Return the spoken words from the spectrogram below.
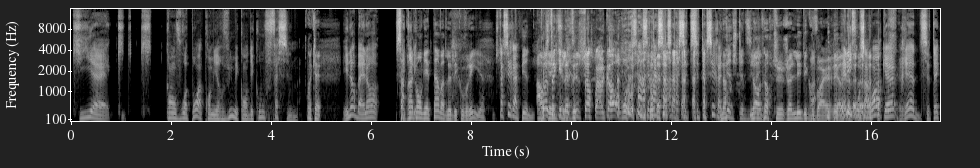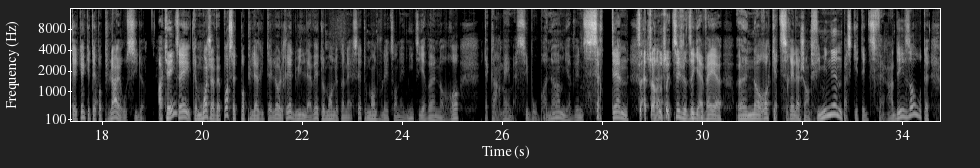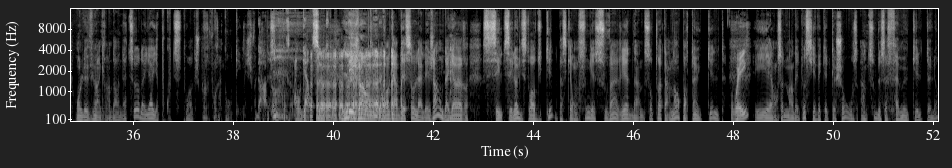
qui, euh, qui- qui- qu'on voit pas à première vue, mais qu'on découvre facilement. OK. Et là, ben là, Ça prend été- combien de temps avant de le découvrir? c'est assez rapide. Ah, Pas OK. ça qu'elle a dit, je cherche encore, moi. C'est c'est assez, c'est- c'est assez rapide, je te dirais. Non, non, je, je l'ai découvert. Mais là, il faut savoir que Red, c'était quelqu'un qui était populaire aussi. Là. OK. Tu sais, que moi, j'avais pas cette popularité-là. Le Red, lui, il l'avait, tout le monde le connaissait, tout le monde voulait être son ami. Il y avait un aura, il était quand même assez beau bonhomme, il y avait une certaine. Ça a euh, changé. tu sais, je veux dire, il y avait euh, un aura qui attirait la gente féminine parce qu'il était différent des autres. On l'a vu en grandeur nature, d'ailleurs. Il y a beaucoup d'histoires que je pourrais vous raconter, mais je vais garder ça On garde ça. Légende. on va garder ça, la légende. D'ailleurs, c'est c'est là l'histoire du kilt, parce qu'on que souvent, Red, dans- surtout à Tarnor, portait un kilt. Oui. Et euh, on se demandait tous s'il y avait quelque chose en dessous de ce fameux kilt-là.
